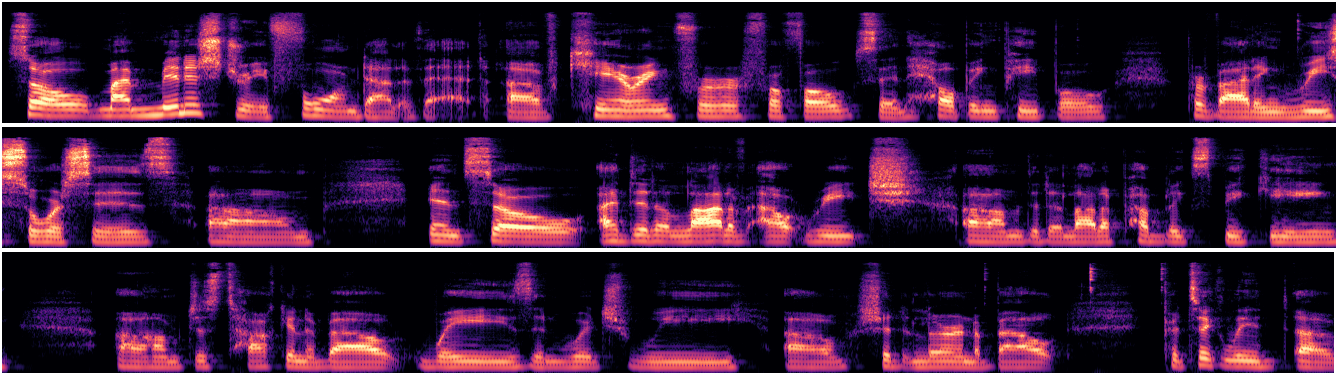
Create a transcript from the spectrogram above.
So my ministry formed out of that, of caring for, for folks and helping people, providing resources. Um, and so I did a lot of outreach, um, did a lot of public speaking, um, just talking about ways in which we um, should learn about particularly uh,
